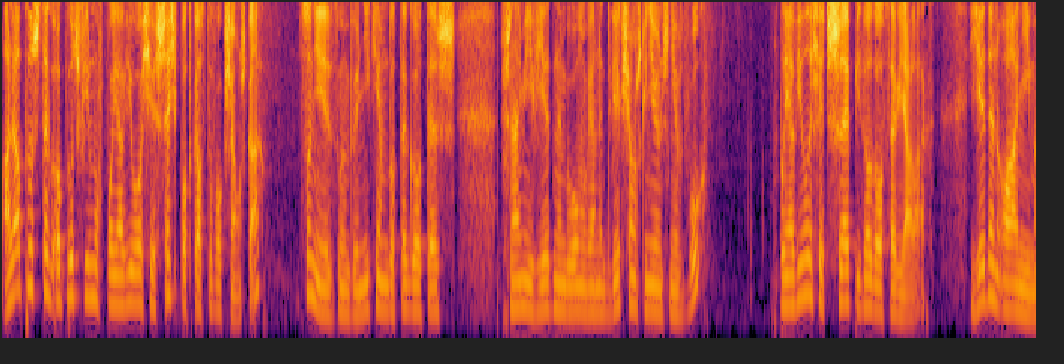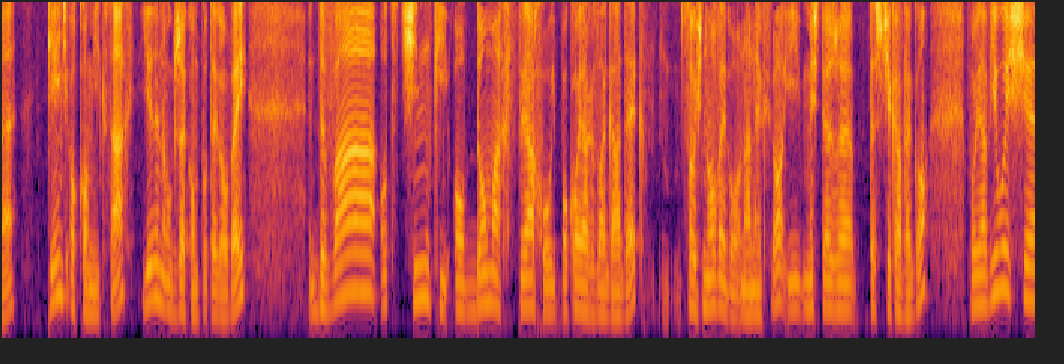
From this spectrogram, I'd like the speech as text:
ale oprócz tego, oprócz filmów pojawiło się sześć podcastów o książkach, co nie jest złym wynikiem. Do tego też przynajmniej w jednym było omawiane dwie książki, nie wiem czy nie w dwóch. Pojawiły się trzy epizody o serialach, jeden o anime, pięć o komiksach, jeden o grze komputerowej, dwa odcinki o domach strachu i pokojach zagadek, coś nowego na Necro i myślę, że też ciekawego. Pojawiły się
